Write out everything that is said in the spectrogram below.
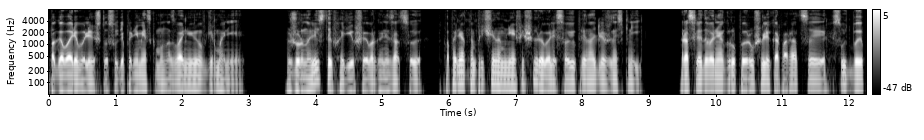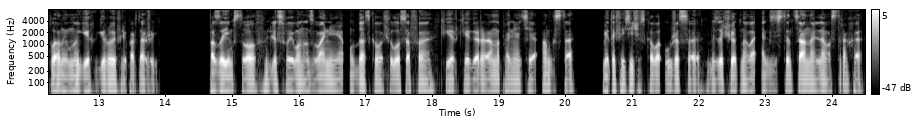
Поговаривали, что, судя по немецкому названию, в Германии. Журналисты, входившие в организацию, по понятным причинам не афишировали свою принадлежность к ней. Расследования группы рушили корпорации, судьбы и планы многих героев репортажей. Позаимствовав для своего названия у датского философа Кierкегора на понятие «ангста», метафизического ужаса, безотчетного экзистенционального страха,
